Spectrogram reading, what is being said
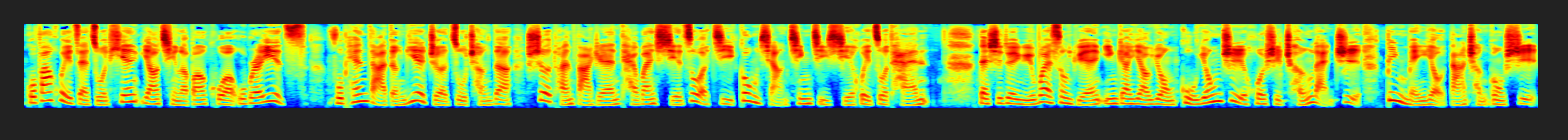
国发会在昨天邀请了包括 Uber Eats、f o o p a n d a 等业者组成的社团法人台湾协作及共享经济协会座谈。但是，对于外送员应该要用雇佣制或是承揽制，并没有达成共识。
